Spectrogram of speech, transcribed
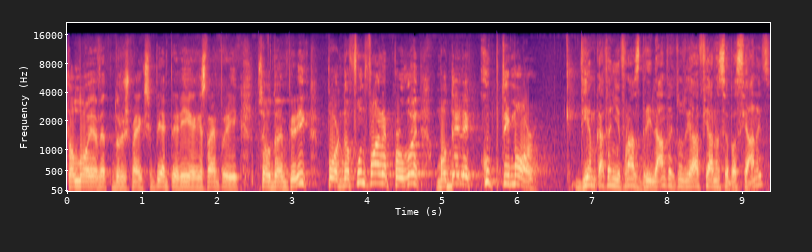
të llojeve të ndryshme ekspri empirik, ekstra empirik, pseudo empirik, por në fund fare prodhojnë modele kuptimor. Dje më ka thënë një frazë brilante, këtu do t'ia jap fjalën Sebastianit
